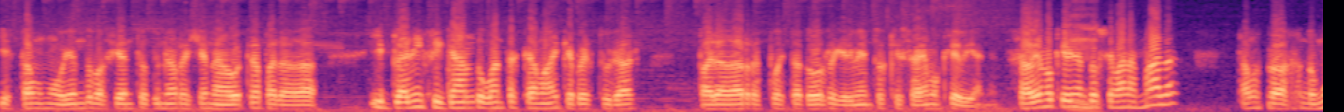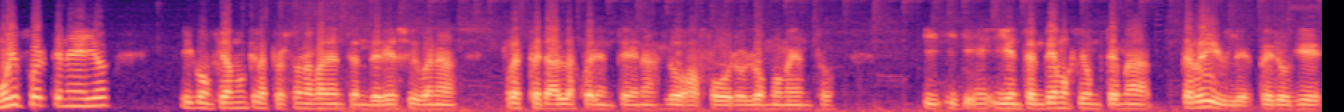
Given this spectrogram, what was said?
y estamos moviendo pacientes de una región a otra para y planificando cuántas camas hay que aperturar para dar respuesta a todos los requerimientos que sabemos que vienen. Sabemos que vienen dos semanas malas, estamos trabajando muy fuerte en ello y confiamos que las personas van a entender eso y van a respetar las cuarentenas, los aforos, los momentos y, entendemos que es un tema terrible, pero que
